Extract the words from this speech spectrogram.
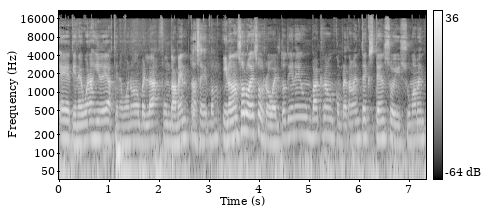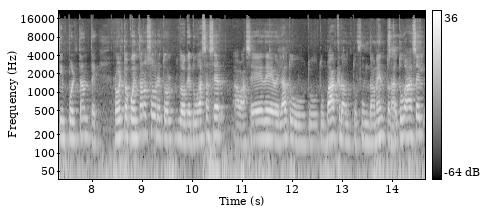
eh, tiene buenas ideas, tiene buenos, ¿verdad? Fundamentos. No sé, vamos. Y no tan solo eso, Roberto tiene un background completamente extenso y sumamente importante. Roberto, cuéntanos sobre todo lo que tú vas a hacer a base de, ¿verdad? Tu, tu, tu background, tu fundamento, O sea, que tú vas a hacer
